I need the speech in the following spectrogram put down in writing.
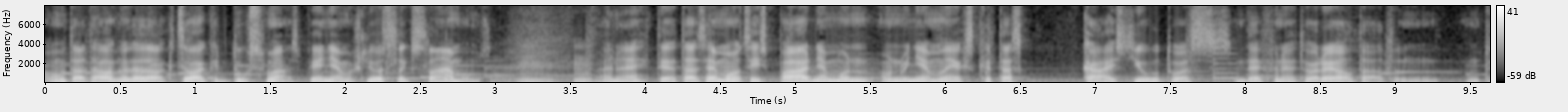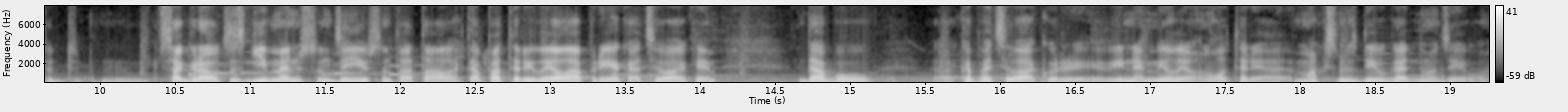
Un tā tālāk, un tā tālāk. Cilvēki ir dusmās, pieņēmuši ļoti sliktus lēmumus. Mm -hmm. Tie, tās emocijas pārņem, un, un viņiem liekas, ka tas, kā es jūtos, definē to realitāti. Un, un tad sagrautas ģimenes un dzīves un tā tālāk. Tāpat arī lielā priekā cilvēkiem dabū. Kāpēc cilvēki, kuri vinnē miljonu loterijā, maksimums divu gadu nodzīvo?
